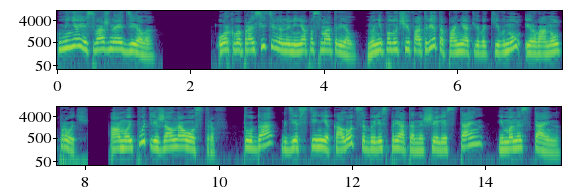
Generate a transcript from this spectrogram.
«У меня есть важное дело». Орк вопросительно на меня посмотрел, но, не получив ответа, понятливо кивнул и рванул прочь. А мой путь лежал на остров, туда, где в стене колодца были спрятаны Шелестайн и Монестайн.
